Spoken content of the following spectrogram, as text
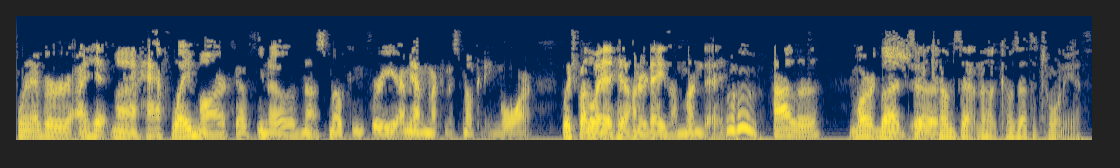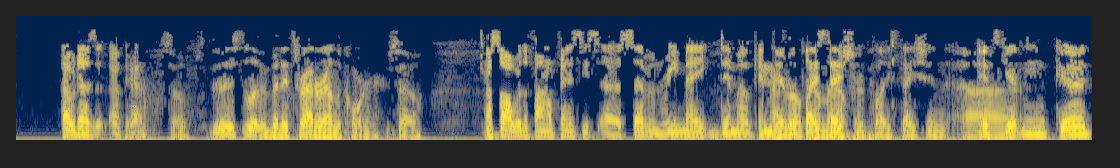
whenever I hit my halfway mark of you know of not smoking for a year. I mean, I'm not gonna smoke anymore. Which, by the way, I hit 100 days on Monday. Woohoo! Holla! March But, uh, uh, comes out. No, it comes out the twentieth. Oh, does it? Okay. Yeah. So it's a little, but it's right around the corner. So I saw where the Final Fantasy uh, Seven remake demo came out for come out PlayStation. for PlayStation. Uh, it's getting good,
